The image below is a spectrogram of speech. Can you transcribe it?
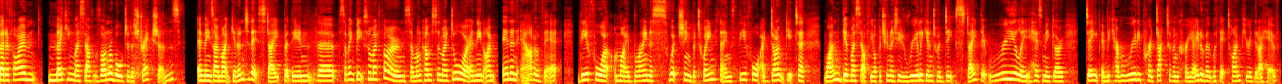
But if I'm making myself vulnerable to distractions, it means I might get into that state, but then the something beeps on my phone, someone comes to my door, and then I'm in and out of that. Therefore, my brain is switching between things. Therefore, I don't get to one give myself the opportunity to really get into a deep state that really has me go deep and become really productive and creative with that time period that I have.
